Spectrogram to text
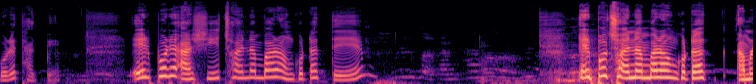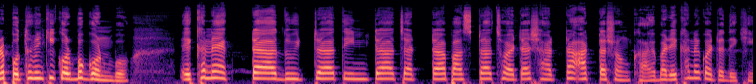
করে থাকবে। এরপরে আসি ছয় নাম্বার অঙ্কটাতে। এরপর ছয় নাম্বার অঙ্কটা আমরা প্রথমে কি করব? গণব। এখানে একটা, দুইটা, তিনটা, চারটা, পাঁচটা, ছয়টা, সাতটা, আটটা সংখ্যা। এবার এখানে কয়টা দেখি?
